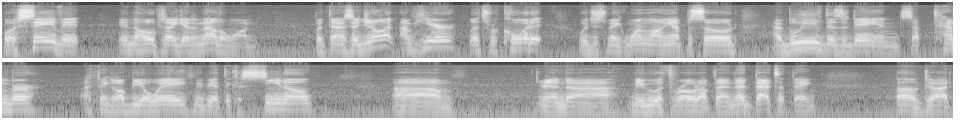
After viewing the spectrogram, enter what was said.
or save it in the hopes I get another one. But then I said, you know what? I'm here. Let's record it. We'll just make one long episode. I believe there's a day in September. I think I'll be away, maybe at the casino. Um, and uh, maybe we'll throw it up then. That, that's a thing. Oh, God.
